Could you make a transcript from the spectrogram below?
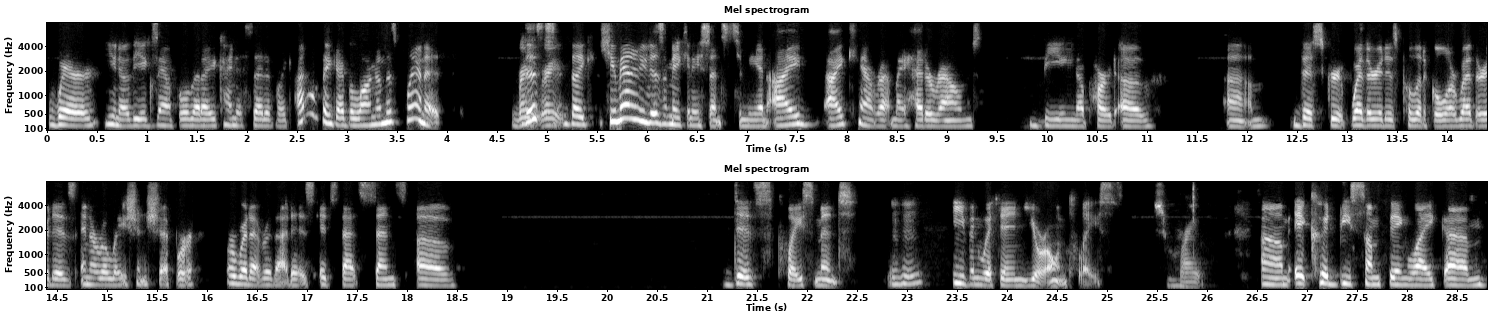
where you know the example that i kind of said of like i don't think i belong on this planet. Right, this right. like humanity doesn't make any sense to me and i i can't wrap my head around being a part of um, this group whether it is political or whether it is in a relationship or or whatever that is. It's that sense of displacement mm-hmm even within your own place. Right. Um, it could be something like um,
